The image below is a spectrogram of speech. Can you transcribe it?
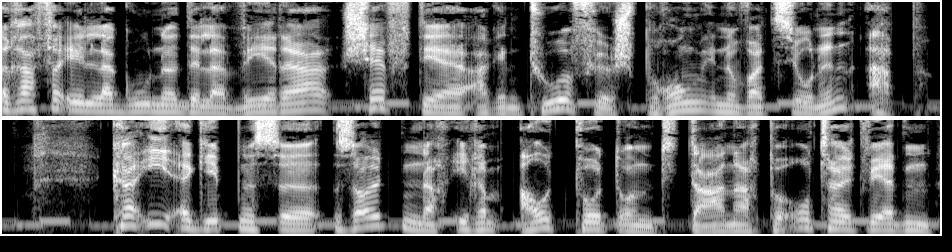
Rafael Laguna de la Vera, Chef der Agentur für Sprunginnovationen, ab. KI-Ergebnisse sollten nach ihrem Output und danach beurteilt werden,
